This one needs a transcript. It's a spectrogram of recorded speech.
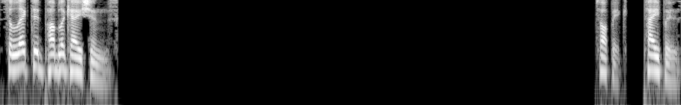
Selected publications Topic: Papers.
